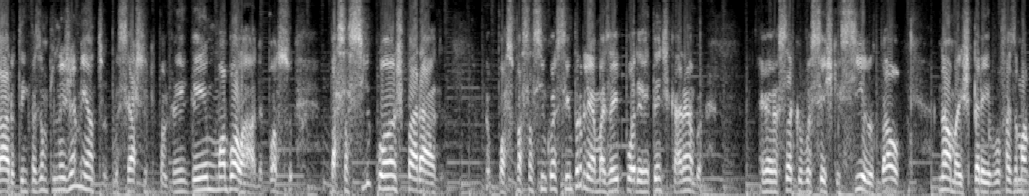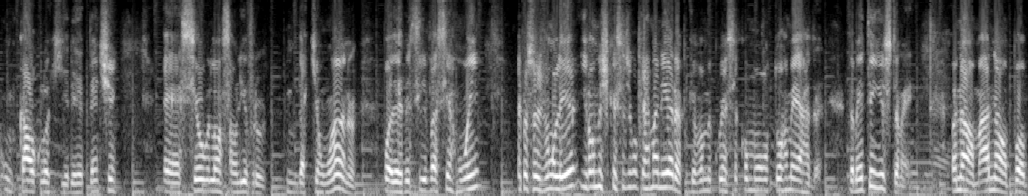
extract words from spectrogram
claro, tem que fazer um planejamento. Você acha que pô, ganhei uma bolada, posso passar cinco anos parado, eu posso passar cinco anos sem problema, mas aí, pô, de repente, caramba, é, será que eu vou ser esquecido tal? Não, mas espera aí, vou fazer uma, um cálculo aqui. De repente, é, se eu lançar um livro daqui a um ano, pô, de repente esse livro vai ser ruim, as pessoas vão ler e vão me esquecer de qualquer maneira, porque vão me conhecer como um autor merda. Também tem isso também. É. Não, mas não, pô,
